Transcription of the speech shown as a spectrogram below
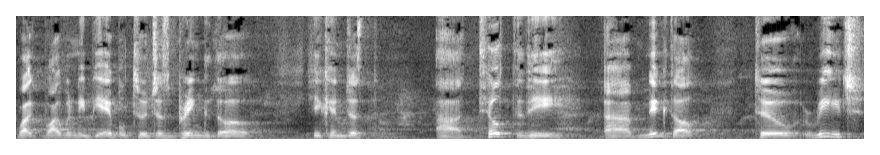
why, why wouldn't he be able to just bring the, he can just uh, tilt the uh, Migdal to reach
